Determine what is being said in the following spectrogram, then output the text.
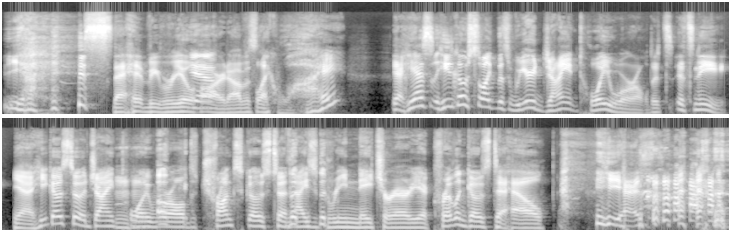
Yes. That hit me real Yeah. hard. I was like, why? Yeah, he has he goes to like this weird giant toy world. It's it's neat. Yeah, he goes to a giant toy Okay. world. Trunks goes to a The- nice the- green nature area. Krillin goes to hell. Yes.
